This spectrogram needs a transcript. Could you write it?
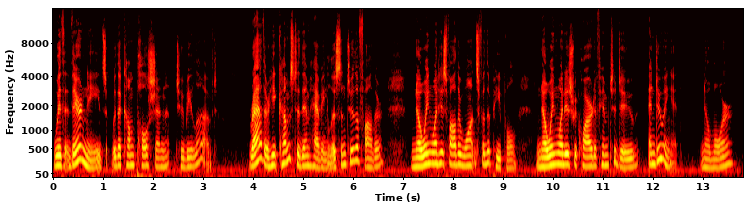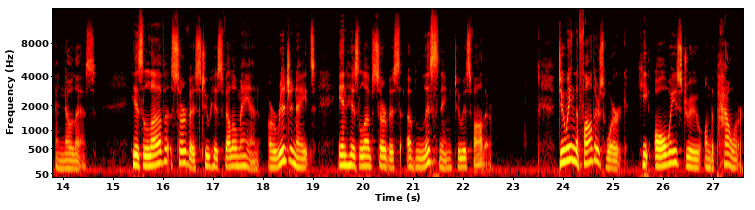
with their needs with a compulsion to be loved. Rather, he comes to them having listened to the Father, knowing what his Father wants for the people, knowing what is required of him to do, and doing it, no more and no less. His love service to his fellow man originates in his love service of listening to his Father. Doing the Father's work, he always drew on the power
